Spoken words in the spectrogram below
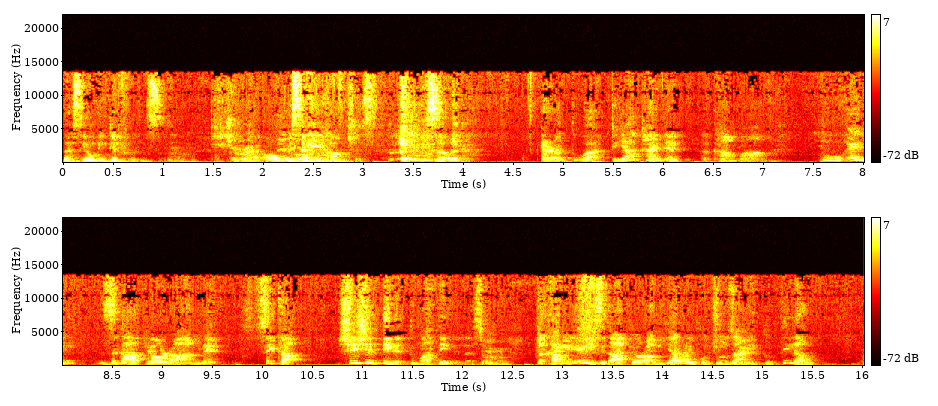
That's the only difference. Right? Or we're semi-conscious. So အဲ့တော့ तू ကတရားထိုင်တဲ့အခါမှာ तू အဲ့စကားပြောတာနဲ့စိတ်ကရှင်းရှင်းသိတယ် तू ဘာသိနေလဲဆိုတော့တခါလေအဲ့စကားပြောတာကိုရလိုက်ဖို့ကြိုးစားရင် तू သိတာမ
